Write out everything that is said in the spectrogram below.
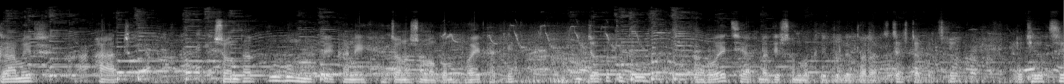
গ্রামের হাট সন্ধ্যার পূর্ব মুহূর্তে এখানে জনসমাগম হয়ে থাকে। যতটুকু রয়েছে আপনাদের সম্মুখে তুলে ধরার চেষ্টা করছি। এটি হচ্ছে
